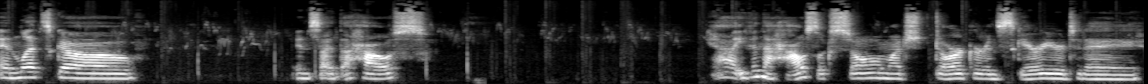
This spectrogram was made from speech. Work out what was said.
and let's go inside the house. Yeah, even the house looks so much darker and scarier today.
